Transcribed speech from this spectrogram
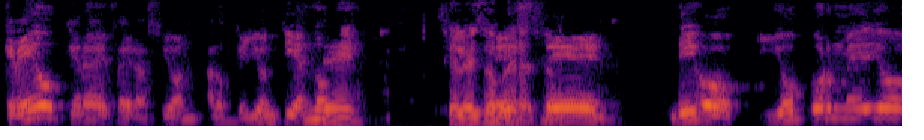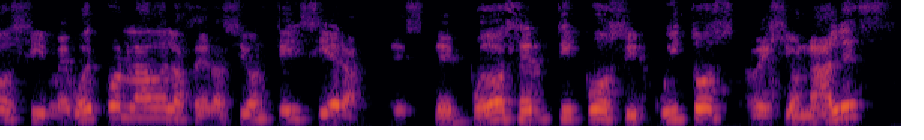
Creo que era de federación, a lo que yo entiendo. Sí, sí lo hizo Federación. Este, digo, yo por medio, si me voy por el lado de la federación, ¿qué hiciera? Este, puedo hacer tipo circuitos regionales,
